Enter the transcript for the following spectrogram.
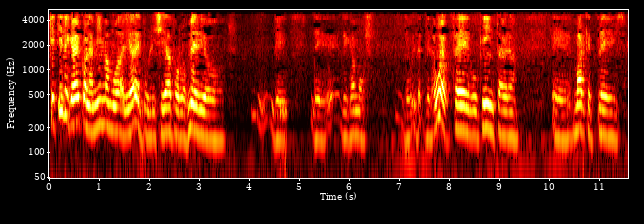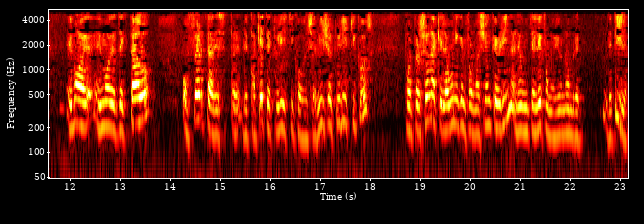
Que tiene que ver con la misma modalidad de publicidad por los medios de, digamos, de, la web, Facebook, Instagram, eh, Marketplace. Hemos, hemos detectado ofertas de, paquetes turísticos, de servicios turísticos, por personas que la única información que brindan es un teléfono y un nombre de pila.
